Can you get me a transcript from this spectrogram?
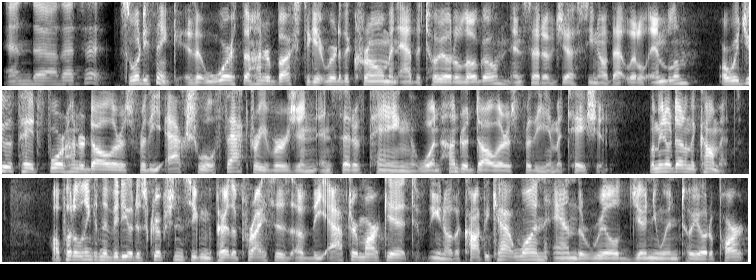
And uh, that's it. So what do you think? Is it worth the hundred bucks to get rid of the chrome and add the Toyota logo instead of just, you know, that little emblem? Or would you have paid $400 for the actual factory version instead of paying $100 for the imitation? Let me know down in the comments. I'll put a link in the video description so you can compare the prices of the aftermarket, you know, the copycat one and the real genuine Toyota part.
